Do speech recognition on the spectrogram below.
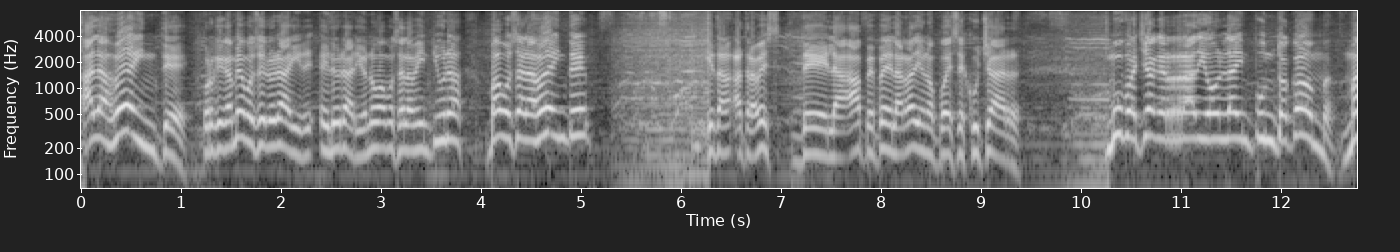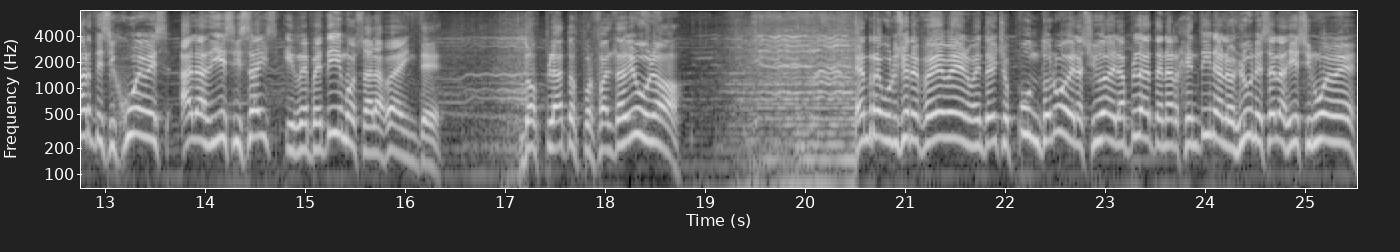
a las 20, porque cambiamos el horario, el horario, no vamos a las 21, vamos a las 20 que a través de la app de la radio nos podés escuchar. MoveAjaggerRadioOnline.com, martes y jueves a las 16 y repetimos a las 20. Dos platos por falta de uno. En Revolución FM 98.9, la ciudad de La Plata, en Argentina, los lunes a las 19.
